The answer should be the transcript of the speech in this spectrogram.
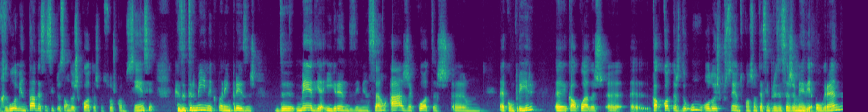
regulamentada essa situação das cotas para pessoas com deficiência, que determina que para empresas de média e grande dimensão haja cotas um, a cumprir, uh, calculadas, uh, uh, cotas de 1 ou 2%, consoante essa empresa seja média uhum. ou grande,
